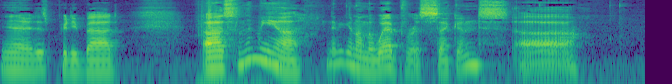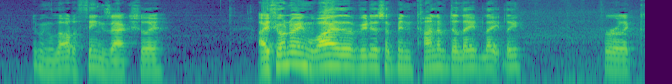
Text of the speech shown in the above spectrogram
Yeah, it is pretty bad. Uh, so let me uh, let me get on the web for a second. Uh, Doing a lot of things actually. If you're wondering why the videos have been kind of delayed lately, for like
